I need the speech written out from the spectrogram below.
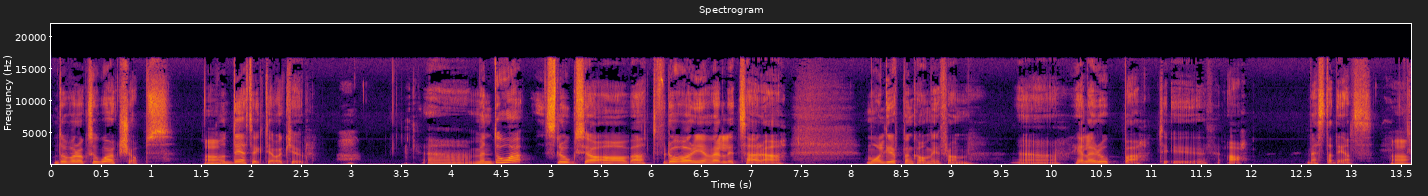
Då var det också workshops ja, och det tyckte jag var kul. Ehm, men då slogs jag av att, för då var det ju en väldigt så här, äh, målgruppen kom ju från äh, hela Europa, till, ja, mestadels. ja.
